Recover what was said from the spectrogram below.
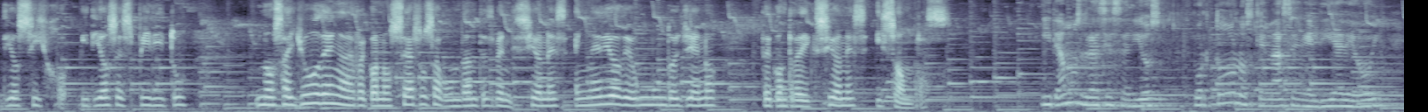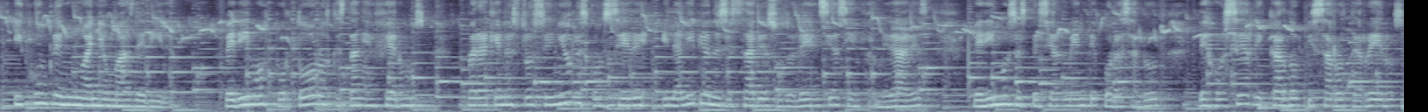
Dios Hijo y Dios Espíritu nos ayuden a reconocer sus abundantes bendiciones en medio de un mundo lleno de contradicciones y sombras. Y damos gracias a Dios por todos los que nacen el día de hoy y cumplen un año más de vida. Pedimos por todos los que están enfermos para que nuestro Señor les concede el alivio necesario a sus dolencias y enfermedades. Pedimos especialmente por la salud de José Ricardo Pizarro Terreros,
